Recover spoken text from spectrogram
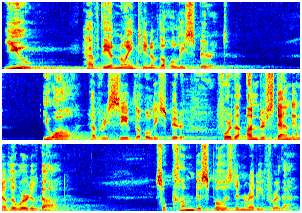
you have the anointing of the Holy Spirit. You all have received the Holy Spirit for the understanding of the Word of God. So come disposed and ready for that.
